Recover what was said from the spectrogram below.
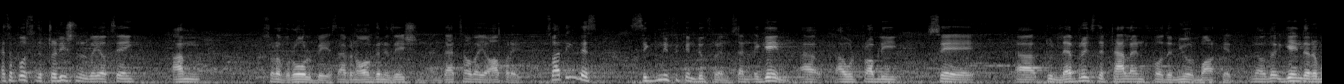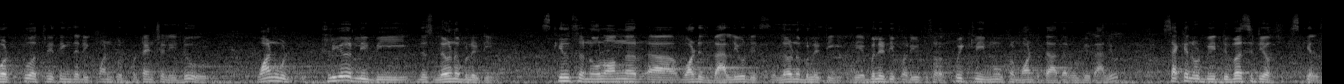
as opposed to the traditional way of saying, I'm sort of role-based, I have an organization, and that's how I operate. So I think there's significant difference, and again, uh, I would probably say uh, to leverage the talent for the newer market. You know, the, again, there are about two or three things that one could potentially do. One would clearly be this learnability skills are no longer uh, what is valued, it's learnability. The ability for you to sort of quickly move from one to the other would be valued. Second would be diversity of skills.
